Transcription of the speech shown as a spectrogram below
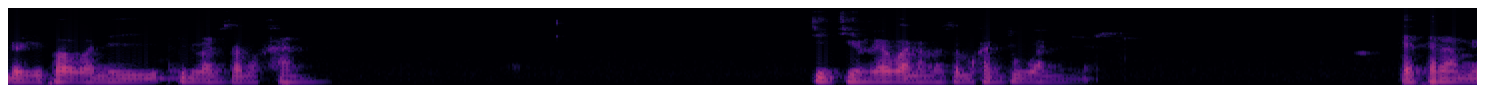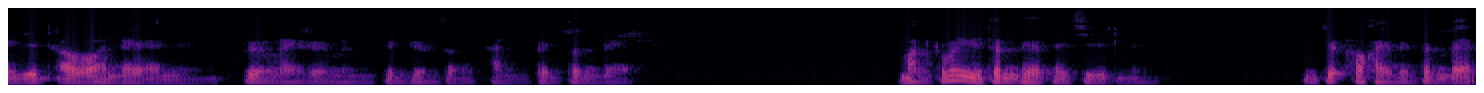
โดยเฉพาะวันนี้เป็นวันสำคัญ จริงๆแล้ววันมันสำคัญทุกวัน แต่ถ้าเราไม่ยึดเอาอันใดอันหนึ่ง เรื่องใดเรื่องหนึ่ง เป็นเรื่องสำคัญเป็นต้นแบบ มันก็ไม่มีต้นแบบในชีวิตเลยจะเอาใครเป็นต้นแบบ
